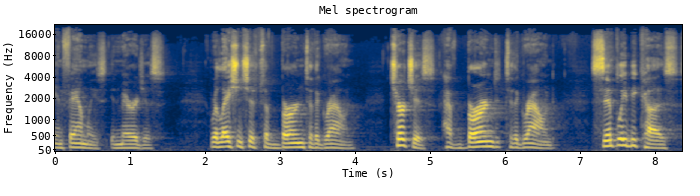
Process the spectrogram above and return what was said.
In families, in marriages. Relationships have burned to the ground. Churches have burned to the ground simply because,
